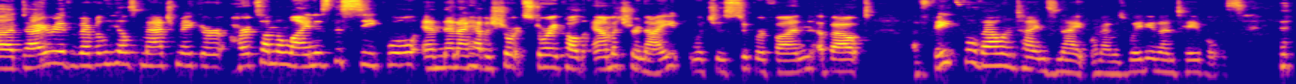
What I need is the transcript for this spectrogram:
uh, Diary of a Beverly Hills Matchmaker. Hearts on the Line is the sequel. And then I have a short story called Amateur Night, which is super fun about a fateful Valentine's night when I was waiting on tables. and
